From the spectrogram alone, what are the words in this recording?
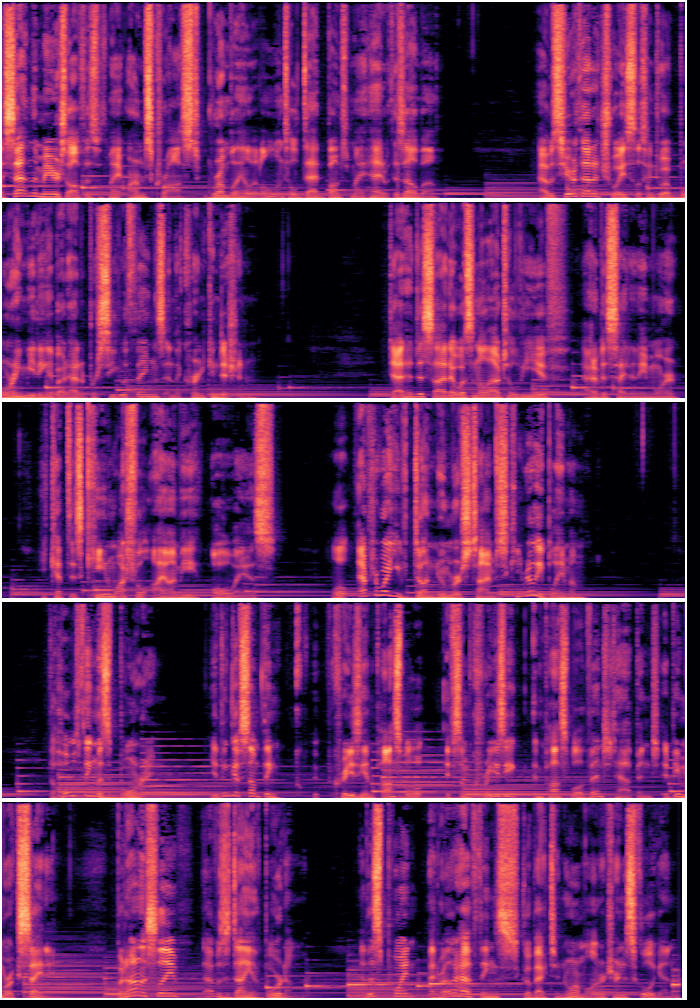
I sat in the mayor's office with my arms crossed, grumbling a little until Dad bumped my head with his elbow. I was here without a choice, listening to a boring meeting about how to proceed with things and the current condition. Dad had decided I wasn't allowed to leave out of his sight anymore. He kept his keen, watchful eye on me always. Well, after what you've done numerous times, can you really blame him? The whole thing was boring. You'd think if something crazy impossible, if some crazy impossible event had happened, it'd be more exciting. But honestly, that was dying of boredom. At this point, I'd rather have things go back to normal and return to school again.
